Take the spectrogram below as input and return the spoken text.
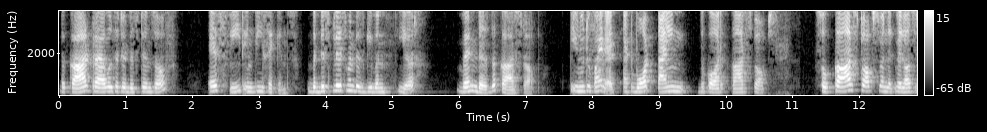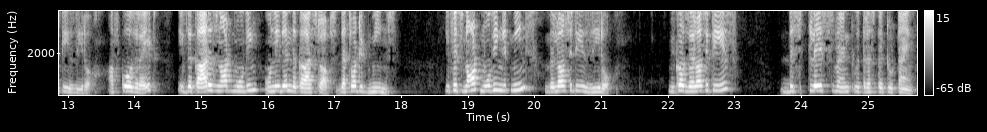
the car travels at a distance of s feet in t seconds. The displacement is given here. When does the car stop? You need to find at, at what time the car, car stops. So car stops when velocity is zero. Of course, right? If the car is not moving, only then the car stops. That's what it means. If it's not moving, it means velocity is zero. Because velocity is displacement with respect to time.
